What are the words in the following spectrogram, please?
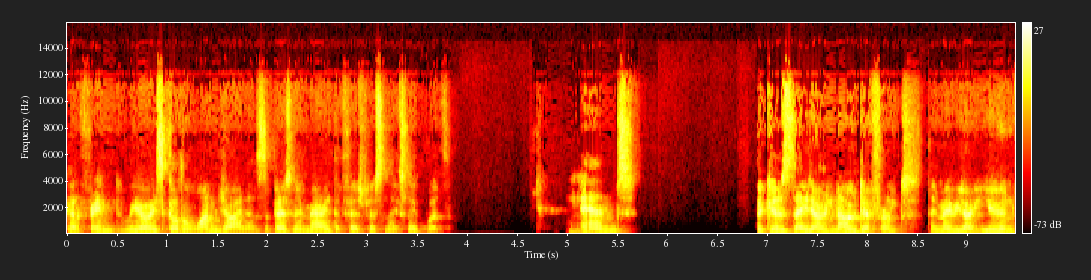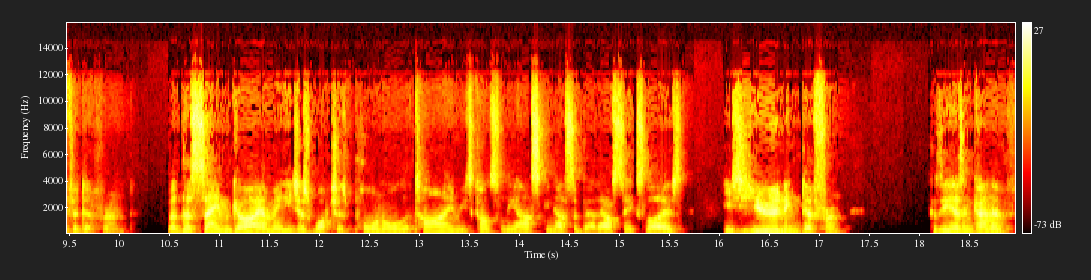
got a friend, we always call them one ginas, the person who married the first person they slept with. Mm. And because they don't know different, they maybe don't yearn for different. But the same guy, I mean, he just watches porn all the time. He's constantly asking us about our sex lives. He's yearning different because he hasn't kind of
